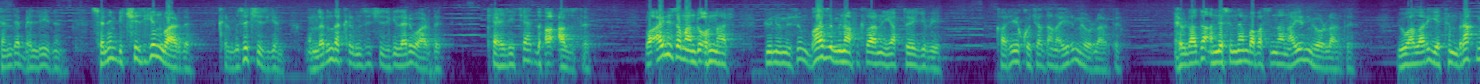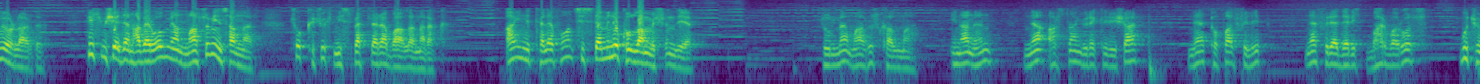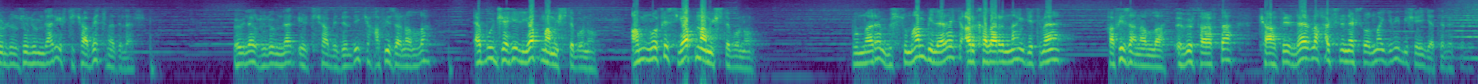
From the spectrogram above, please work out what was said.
sen de belliydin. Senin bir çizgin vardı, kırmızı çizgin. Onların da kırmızı çizgileri vardı. Tehlike daha azdı. Ve aynı zamanda onlar günümüzün bazı münafıklarının yaptığı gibi karıyı kocadan ayırmıyorlardı. Evladı annesinden babasından ayırmıyorlardı. Yuvaları yetim bırakmıyorlardı hiçbir şeyden haber olmayan masum insanlar çok küçük nispetlere bağlanarak aynı telefon sistemini kullanmışsın diye zulme maruz kalma. İnanın ne Arslan Yürekli Rişar, ne Topal Filip, ne Frederick Barbaros bu türlü zulümler irtikab etmediler. Öyle zulümler irtikab edildi ki hafizan Allah, Ebu Cehil yapmamıştı bunu. Amnofis yapmamıştı bunu. Bunları Müslüman bilerek arkalarından gitme, hafizan Allah öbür tarafta kafirlerle haşr neşr olma gibi bir şey getirirsiniz.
